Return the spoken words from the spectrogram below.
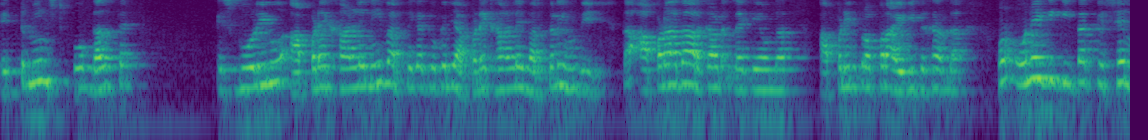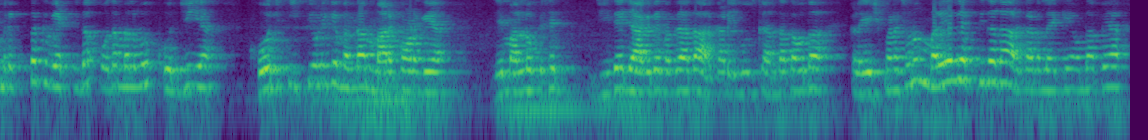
ਇਟ ਮੀਨਸ ਉਹ ਗਲਤ ਹੈ। ਇਸ ਗੋਲੀ ਨੂੰ ਆਪਣੇ ਖਾਣ ਲਈ ਨਹੀਂ ਵਰਤੇਗਾ, ਕਿਉਂਕਿ ਜੇ ਆਪਣੇ ਖਾਣ ਲਈ ਵਰਤਣੀ ਹੁੰਦੀ, ਤਾਂ ਆਪਣਾ ਆਧਾਰ ਕਾਰਡ ਲੈ ਕੇ ਆਉਂਦਾ, ਆਪਣੀ ਪ੍ਰੋਪਰ ਆਈਡੀ ਦਿਖਾਉਂਦਾ ਹੁਣ ਉਹਨੇ ਕੀ ਕੀਤਾ? ਕਿਸੇ ਮ੍ਰਿਤਕ ਵਿਅਕਤੀ ਦਾ ਉਹਦਾ ਮਤਲਬ ਉਹ ਖੋਜੀ ਆ। ਖੋਜ ਕੀਤੀ ਉਹਨੇ ਕਿ ਬੰਦਾ ਮਰ ਕੌਣ ਗਿਆ? ਜੇ ਮੰਨ ਲਓ ਕਿਸੇ ਜੀਦੇ ਜਾਗਦੇ ਬੰਦੇ ਦਾ ਆਧਾਰ ਕਾਰਡ ਯੂਜ਼ ਕਰਦਾ ਤਾਂ ਉਹਦਾ ਕਲੇਸ਼ ਪੈਣਾ ਸੀ। ਉਹਨੂੰ ਮਰੇ ਵਿਅਕਤੀ ਦਾ ਆਧਾਰ ਕਾਰਡ ਲੈ ਕੇ ਆਉਂਦਾ ਪਿਆ।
